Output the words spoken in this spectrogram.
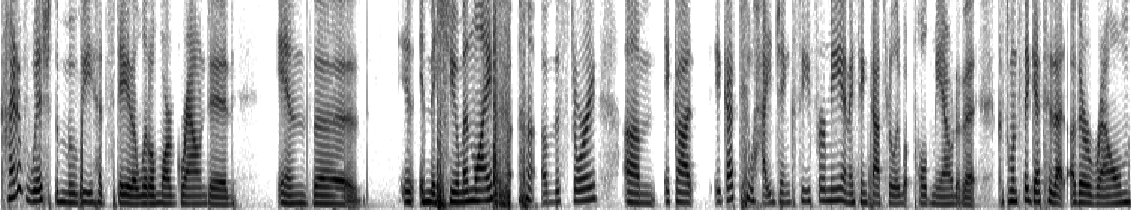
kind of wish the movie had stayed a little more grounded in the in, in the human life of the story. Um, it got it got too hijinksy for me, and I think that's really what pulled me out of it. Because once they get to that other realm,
